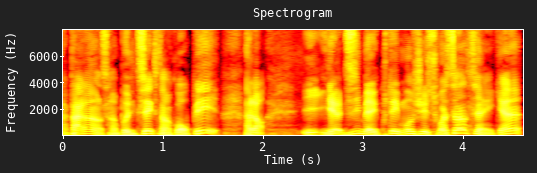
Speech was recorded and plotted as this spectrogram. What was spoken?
l'apparence. En politique, c'est encore pire. Alors, il, a dit, ben écoutez, moi, j'ai 65 ans,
